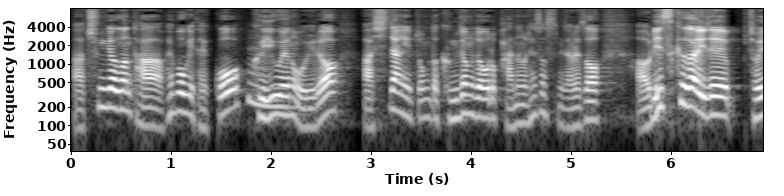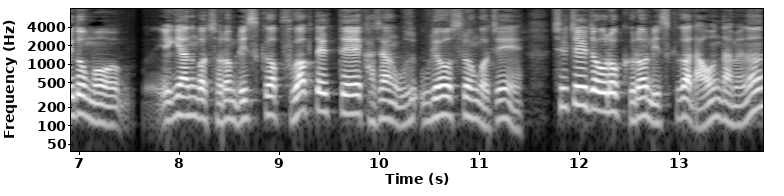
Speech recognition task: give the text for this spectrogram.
아, 충격은 다 회복이 됐고 그 이후에는 오히려 아, 시장이 좀 더 긍정적으로 반응을 했었습니다. 그래서 어, 리스크가 이제 저희도 뭐 얘기하는 것처럼 리스크가 부각될 때 가장 우, 우려스러운 거지 실질적으로 그런 리스크가 나온다면은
